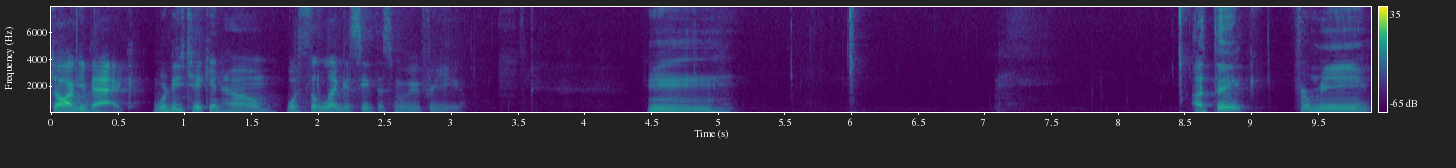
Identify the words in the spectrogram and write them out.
Doggy bag. What are you taking home? What's the legacy of this movie for you? Hmm. I think for me,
